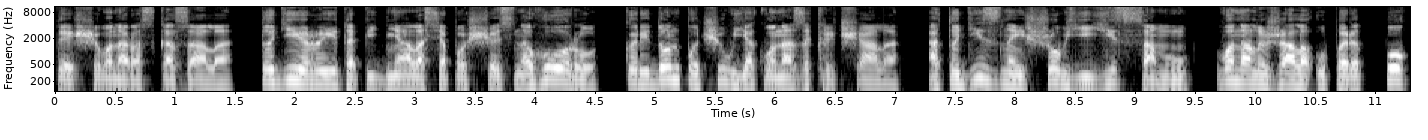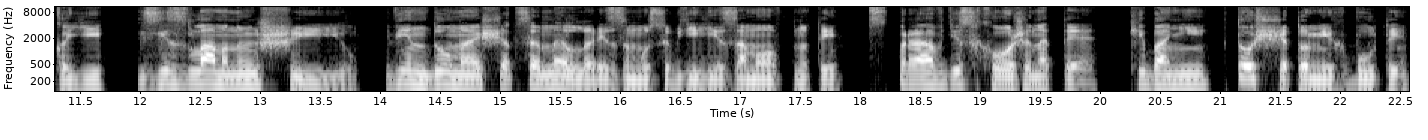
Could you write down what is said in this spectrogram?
те, що вона розказала. Тоді Рита піднялася по щось нагору. Корідон почув, як вона закричала, а тоді знайшов її саму. Вона лежала у передпокої зі зламаною шиєю. Він думає, що це Меллорі змусив її замовкнути. Справді схоже на те. Хіба ні? Хто ще то міг бути?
